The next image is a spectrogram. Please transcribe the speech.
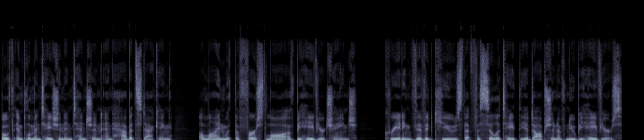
Both implementation intention and habit stacking align with the first law of behavior change creating vivid cues that facilitate the adoption of new behaviors.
